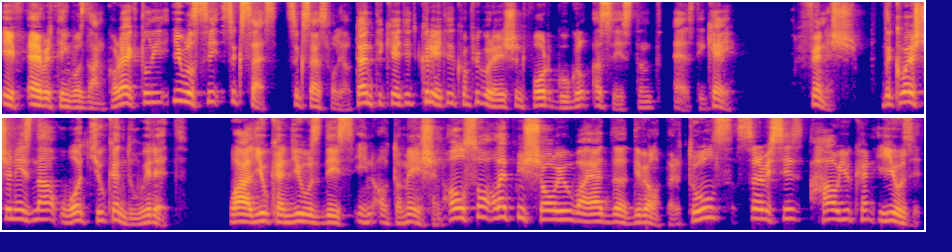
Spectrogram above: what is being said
If everything was done correctly, you will see Success, successfully authenticated, created configuration for Google Assistant SDK. Finish. The question is now what you can do with it. While you can use this in automation also, let me show you via the developer tools services how you can use it.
